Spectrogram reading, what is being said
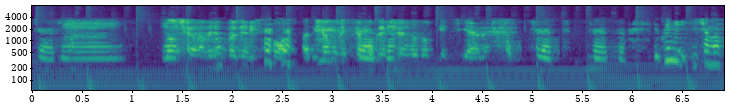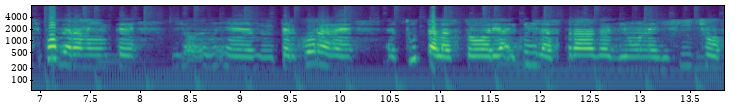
Certo. Mm, non c'è una vera e propria risposta, diciamo che stiamo certo. crescendo tutti insieme. Certo, certo. E quindi diciamo si può veramente diciamo, eh, percorrere eh, tutta la storia e quindi la strada di un edificio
